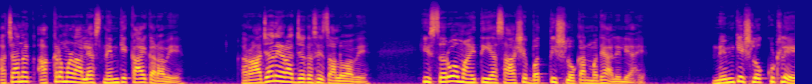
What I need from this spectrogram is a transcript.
अचानक आक्रमण आल्यास नेमके काय करावे? राजाने राज्य कसे चालवावे? ही सर्व माहिती या सहाशे बत्तीस श्लोकांमध्ये आलेली आहे. नेमके श्लोक कुठले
